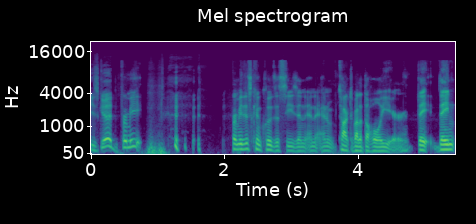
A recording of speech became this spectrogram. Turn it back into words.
He's good. for me for me this concludes the season and and we've talked about it the whole year. They they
